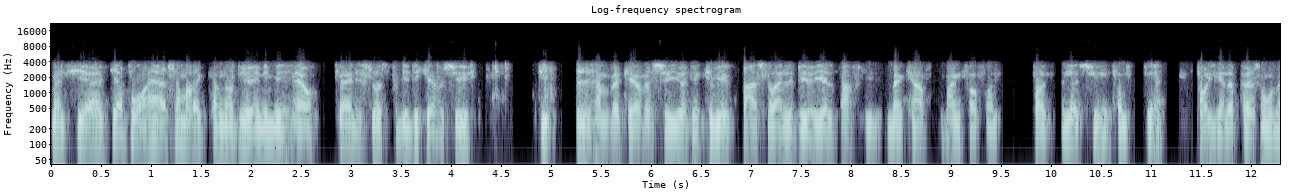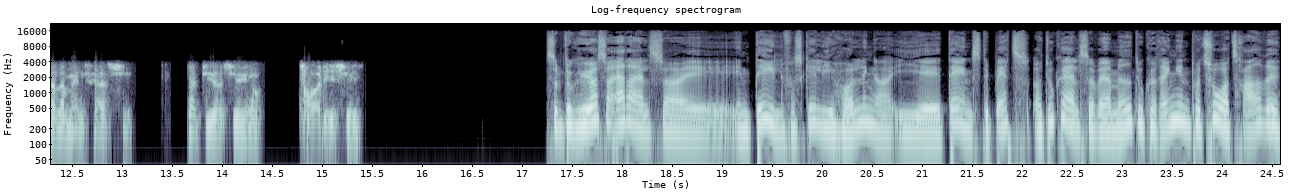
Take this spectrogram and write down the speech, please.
man siger, at jeg bor her, så må der ikke komme noget dyr ind i min have. Færdig slås, fordi de kan være syge. De ved sammen, hvad kan være syge, og det kan vi ikke bare slå alle dyr ihjel, bare fordi man kan have mange for folk, folk eller syge, folk, folk eller personer eller mennesker er syge, der dyr er syge. Jo. Tror, de er syge. Som du kan høre, så er der altså øh, en del forskellige holdninger i øh, dagens debat, og du kan altså være med. Du kan ringe ind på 32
